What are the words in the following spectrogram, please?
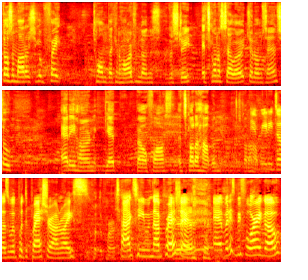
Doesn't matter, she could fight Tom, Dick, and Harry from down the, the street. It's going to sell out, do you know what I'm saying? So, Eddie Hearn, get Belfast. It's got to happen. It's got to It happen. really does. We'll put the pressure on, right? Put the pressure. Tag team and that pressure. uh, but it's before I go.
